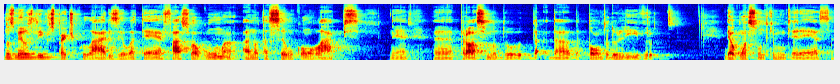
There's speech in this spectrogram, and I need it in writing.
Nos meus livros particulares eu até faço alguma anotação com lápis, né? Uh, próximo do, da, da, da, ponta do livro, de algum assunto que me interessa.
